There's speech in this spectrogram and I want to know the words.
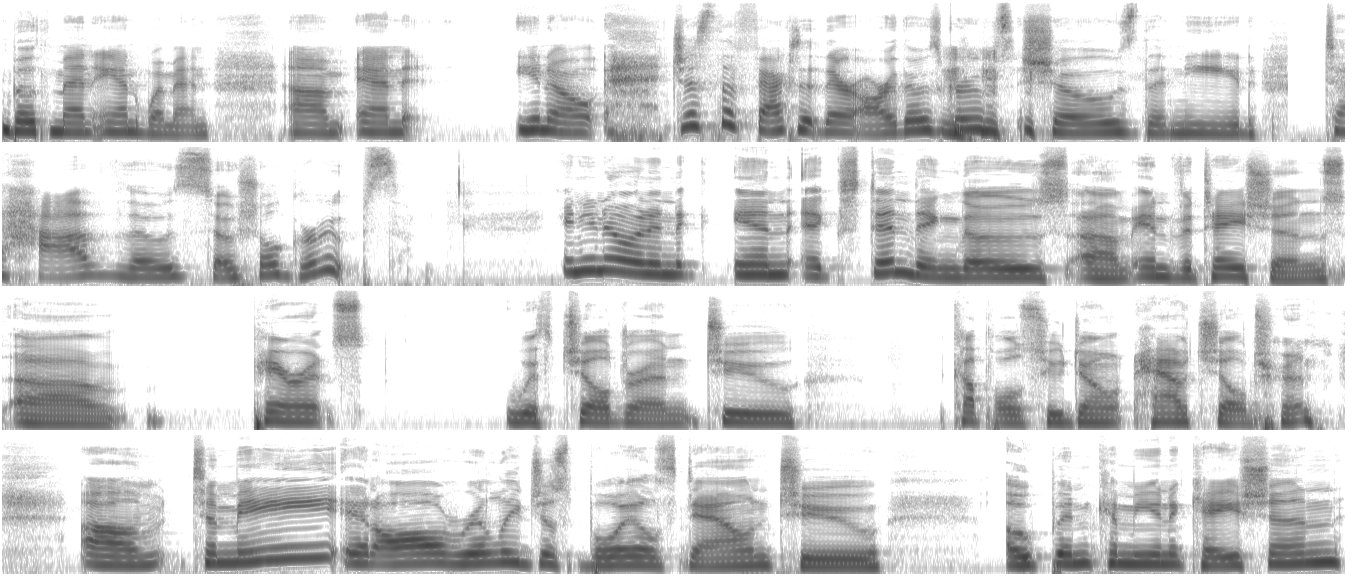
both men and women. Um, and you know, just the fact that there are those groups shows the need to have those social groups. And you know, in in extending those um, invitations, um, parents with children to couples who don't have children, um, to me, it all really just boils down to open communication,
